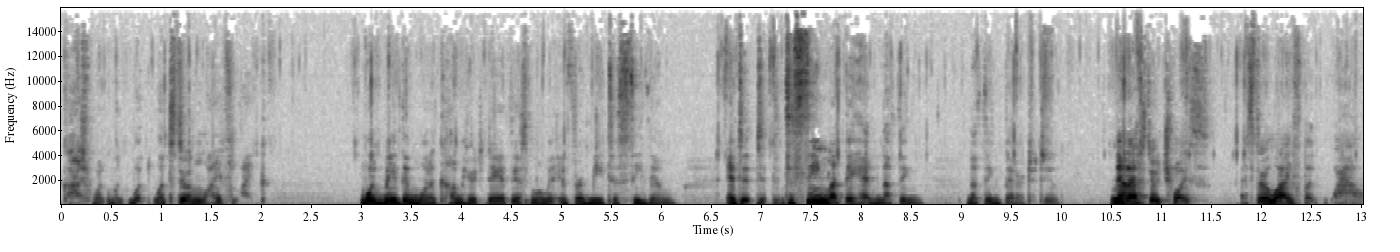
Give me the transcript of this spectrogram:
gosh, what, what, what what's their life like? What made them want to come here today at this moment and for me to see them and to, to, to seem like they had nothing, nothing better to do? Now that's their choice. That's their life, but wow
